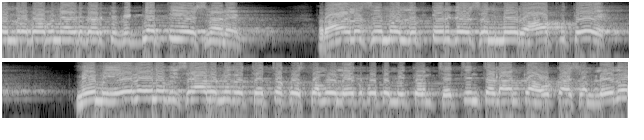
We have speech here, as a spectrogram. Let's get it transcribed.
చంద్రబాబు నాయుడు గారికి విజ్ఞప్తి చేసిన నేను. రాయలసీమ లిఫ్ట్ ఇరిగేషన్ మీరు ఆపితే మేము ఏదైనా విషయాల మీద చర్చకు వస్తాము లేకపోతే మీతో చర్చించడానికి అవకాశం లేదు.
